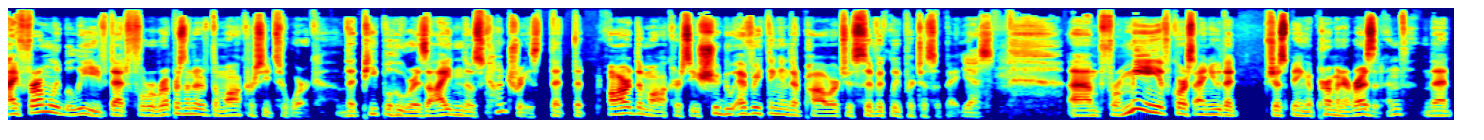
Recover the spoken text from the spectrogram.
I firmly believe that for a representative democracy to work, that people who reside in those countries that, that are democracies should do everything in their power to civically participate. Yes. Um, for me, of course, I knew that just being a permanent resident, that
